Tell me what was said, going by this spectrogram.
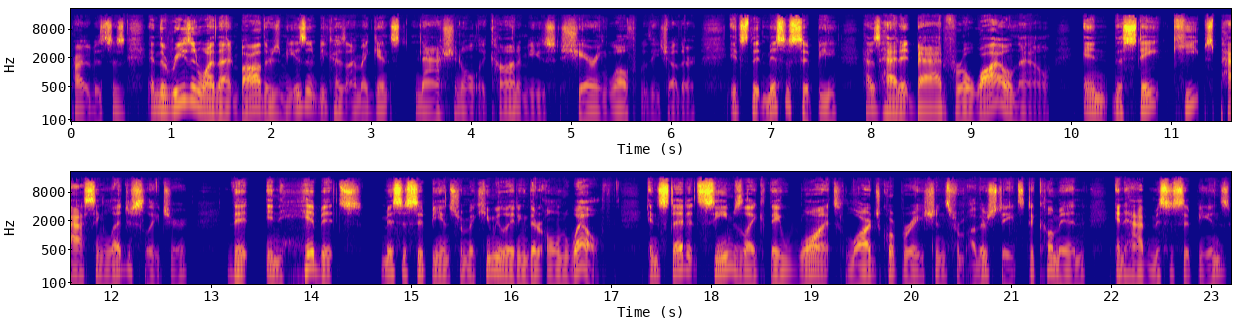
private businesses. And the reason why that bothers me isn't because I'm against national economies sharing wealth with each other. It's that Mississippi has had it bad for a while now, and the state keeps passing legislature that inhibits Mississippians from accumulating their own wealth. Instead, it seems like they want large corporations from other states to come in and have Mississippians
